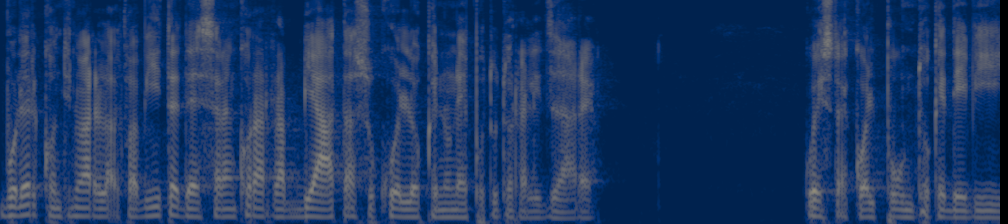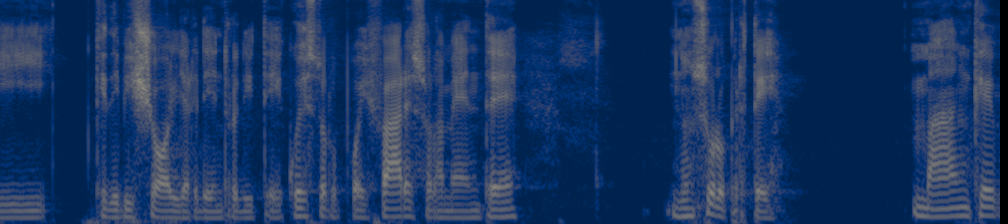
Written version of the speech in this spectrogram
voler continuare la tua vita ed essere ancora arrabbiata su quello che non hai potuto realizzare. Questo è quel punto che devi, che devi sciogliere dentro di te, questo lo puoi fare solamente non solo per te, ma anche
